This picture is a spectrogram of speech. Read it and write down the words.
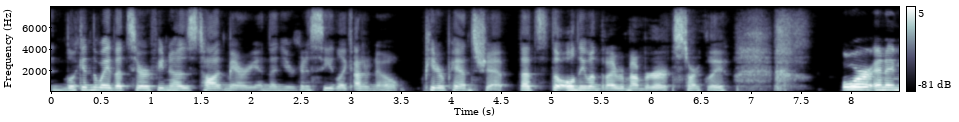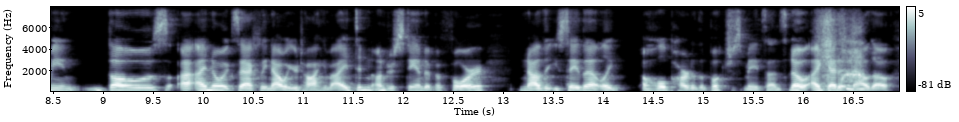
And look in the way that Serafina has taught Mary, and then you're gonna see like I don't know Peter Pan's ship. That's the only one that I remember starkly. Or, and I mean, those, I, I know exactly now what you're talking about. I didn't understand it before. Now that you say that, like, a whole part of the book just made sense. No, I get it now, though.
